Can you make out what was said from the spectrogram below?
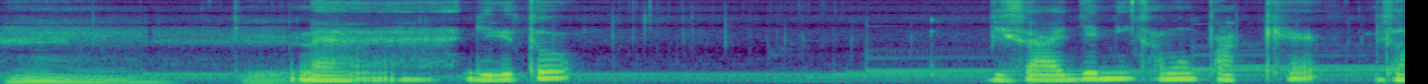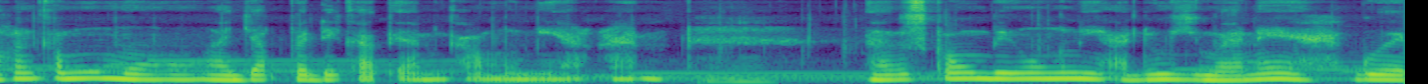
Hmm, oke Nah jadi tuh Bisa aja nih kamu pakai Misalkan kamu mau ngajak PDKT-an kamu nih ya kan Hmm, Nah terus kamu bingung nih, aduh gimana ya gue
